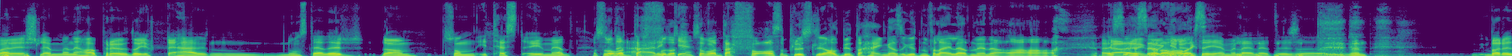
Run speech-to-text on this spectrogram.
være slem, men jeg har prøvd å gjøre det her noen steder, da sånn i testøyemed. Og så Og var det er derfor, ikke- så var derfor altså plutselig alt begynte å henge seg utenfor leiligheten min, ja. Ah, jeg, Ja, jeg, jeg jeg går ikke rundt i hjemmeleiligheter, så Men bare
